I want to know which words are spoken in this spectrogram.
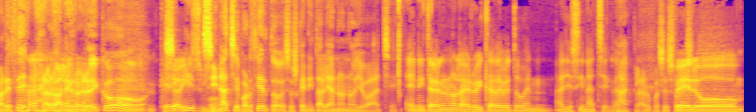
Parece, claro, alegro heroico. Qué heroísmo. Sin H, por cierto. Eso es que en italiano no lleva H. En italiano no, la heroica de Beethoven allí sin H, claro. Ah, claro, pues eso. Pero,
